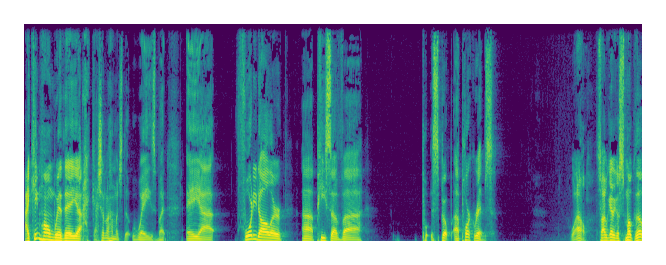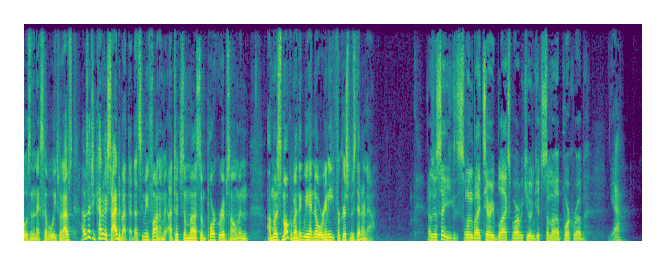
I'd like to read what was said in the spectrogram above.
I came home with a uh, gosh, I don't know how much that weighs, but a uh, forty dollar uh, piece of uh, p- sp- uh, pork ribs. Wow. So I've got to go smoke those in the next couple of weeks. But I was I was actually kind of excited about that. That's gonna be fun. I, mean, I took some uh, some pork ribs home, and I'm gonna smoke them. I think we know what we're gonna eat for Christmas dinner now. I was gonna say you could swing by Terry Black's barbecue and get some uh, pork rub. Yeah.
